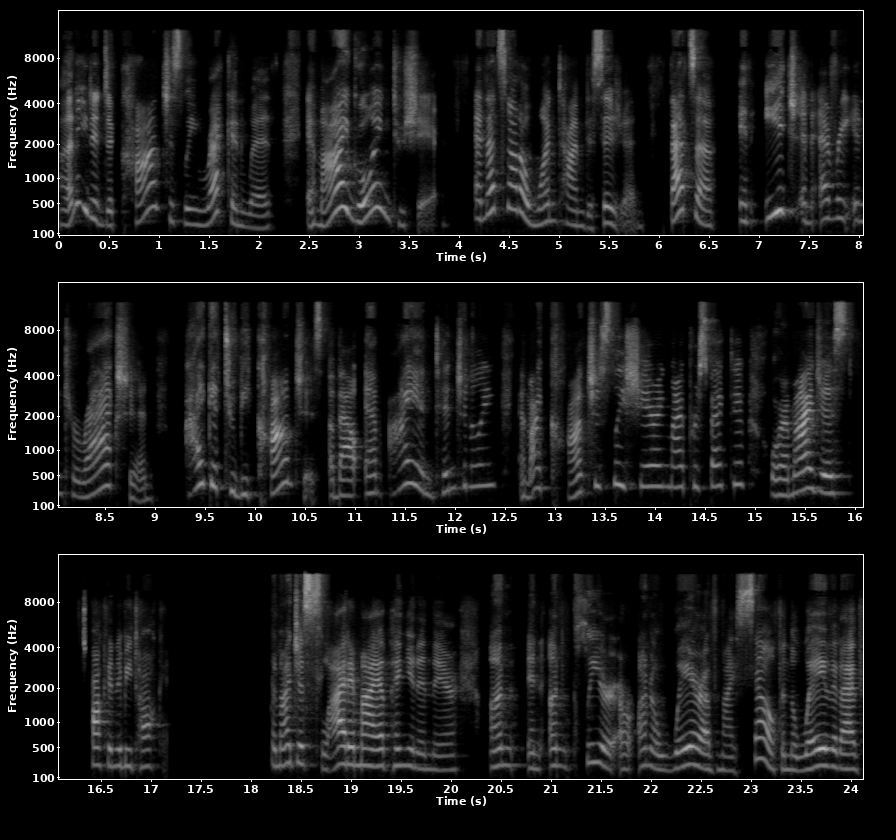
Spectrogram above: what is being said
i needed to consciously reckon with am i going to share? And that's not a one time decision. That's a in each and every interaction I get to be conscious about am I intentionally, am I consciously sharing my perspective or am I just talking to be talking? Am I just sliding my opinion in there un, and unclear or unaware of myself and the way that I've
